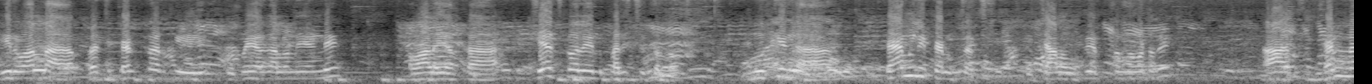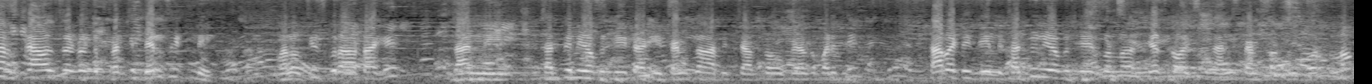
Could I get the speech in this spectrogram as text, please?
దీనివల్ల ప్రతి పెంటర్కి ఉపయోగాలు ఉన్నాయండి. వాళ్ళ యొక్క చేర్చుకోలేని పరిస్థితుల్లో ముఖ్యంగా ఫ్యామిలీ పెన్షన్స్ చాలా ఉపయుక్తంగా ఉంటుంది. ఆ పెన్షన్స్ కావాల్సినటువంటి ప్రతి బెనిఫిట్ని మనం తీసుకురావటానికి దాన్ని సద్వినియోగం చేయడానికి పెన్షన్ ఆఫీస్ ఎంతో ఉపయోగపడింది. కాబట్టి దీన్ని సద్వినియోగం చేయకుండా చేసుకోవాల్సింది అన్ని పెన్షన్ కోరుతున్నాం.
